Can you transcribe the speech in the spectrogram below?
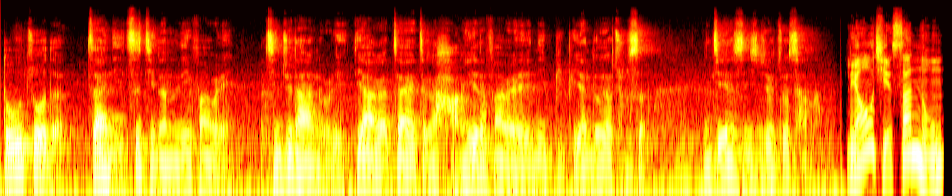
都做的在你自己的能力范围，尽最大的努力。第二个，在整个行业的范围，你比别人都要出色，你这件事情就做成了。了解三农，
